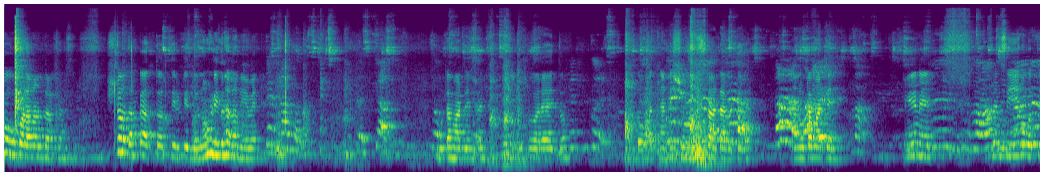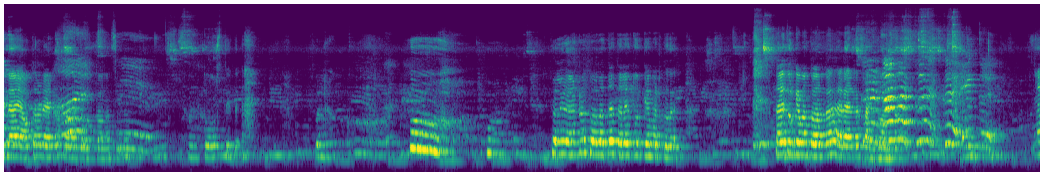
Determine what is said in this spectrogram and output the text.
ಹೋಗಿ ಕೊಡೋಣ ಅಂತಾರೆ ಫ್ರೆಂಡ್ಸ್ ಇಷ್ಟೋ ತನಕ ಹತ್ತು ಹತ್ತು ಇಟ್ಟಿದ್ಲು ನೋಡಿದ್ರಲ್ಲ ನೀವೇ? ಊಟ ಮಾಡ್ತೀನಿ ಫ್ರೆಂಡ್ಸ್ ಎಂಟೂವರೆ ಆಯಿತು. ಒಂದು ಒಂಬತ್ತು ಗಂಟೆ ಶೋ ಸ್ಟಾರ್ಟ್ ಆಗುತ್ತಿದೆ ನಾನು ಊಟ ಮಾಡ್ತೀನಿ. ಏನೇ? ಫ್ರೆಂಡ್ಸ್ ಏನು ಗೊತ್ತಿಲ್ಲ, ಯಾವ ಥರ ಡ್ಯಾನ್ಸ್ ಮಾಡೋದು ಗೊತ್ತಾ ಅನ್ನಿಸ್ತಿದೆ ಫುಲ್ ತೋರಿಸ್ತಿದ್ದೆ. ಫುಲ್. ತಲೆ ಡ್ಯಾನ್ಸ್ ಬರುತ್ತೆ ತಲೆ ತುರ್ಕೆ ಬರ್ತದೆ. ತಲೆ ತುರ್ಕೆ ಬಂತು ಅಂದ್ರೆ ಡ್ಯಾನ್ಸ್ ಆಯಿತು ಅಂತ. ನಾ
